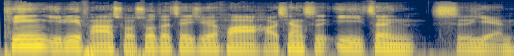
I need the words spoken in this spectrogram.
听以利法所说的这些话，好像是义正辞严。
